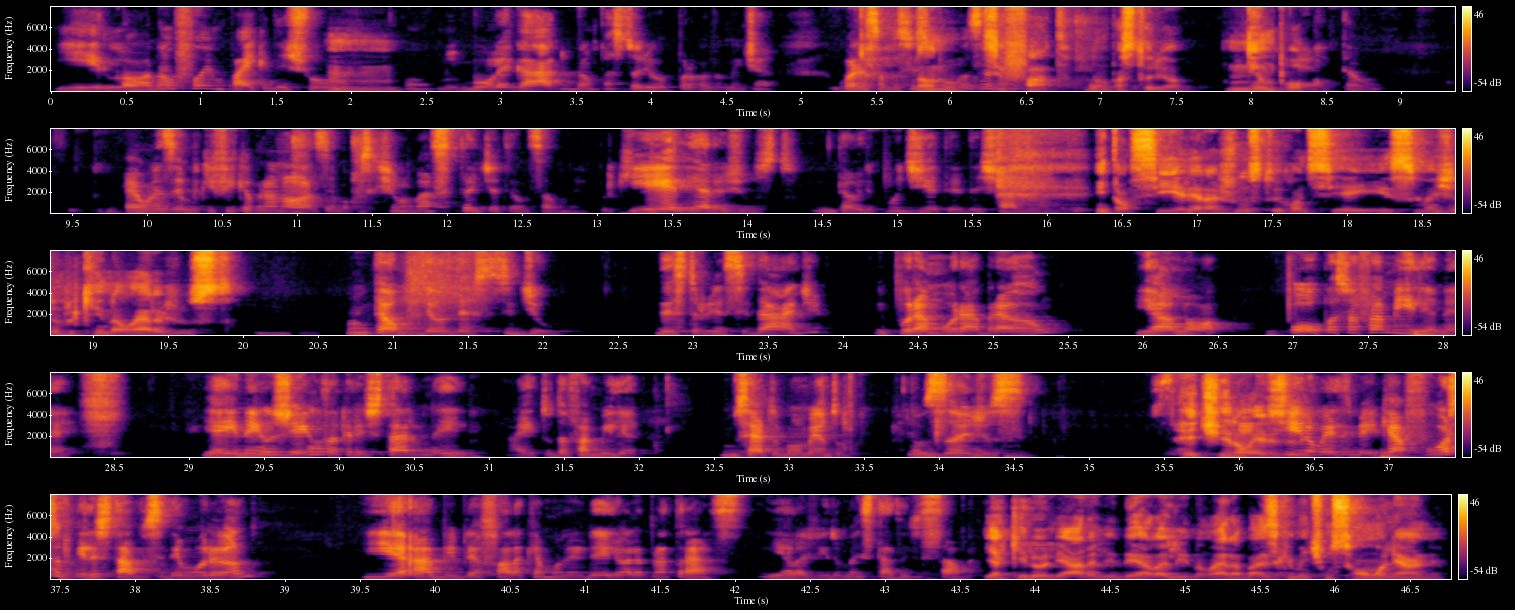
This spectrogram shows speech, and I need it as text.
E Ló não foi um pai que deixou Uhum. um, bom legado, não pastoreou provavelmente o coração da sua Não, esposa, esse né? fato, não pastoreou nem um É, pouco. então, é um exemplo que fica para nós, é uma coisa que chama bastante atenção, né? Porque ele era justo, então ele podia ter deixado. Então, se ele era justo e acontecia isso, imagina para quem não era justo. Então, Deus decidiu destruir a cidade e, por amor a Abraão e a Ló, poupa sua família, né? E aí nem os genros acreditaram nele. Aí toda a família, num certo momento, os anjos Retiram, eles. retiram eles meio que à força, porque eles estavam se demorando. E a Bíblia fala que a mulher dele olha para trás e ela vira uma estátua de sal. E aquele olhar ali dela ali não era basicamente um só um olhar, né?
